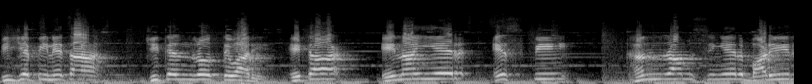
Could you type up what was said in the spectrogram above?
বিজেপি নেতা জিতেন্দ্র তেওয়ারি। এটা এনআইএর এসপি ধনরাম সিং এর বাড়ির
